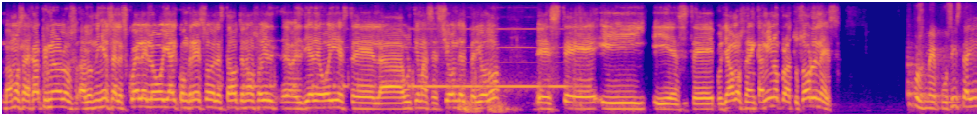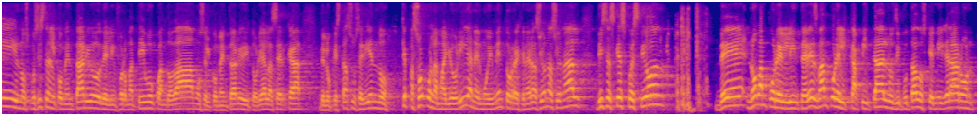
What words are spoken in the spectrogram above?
vamos a dejar primero a los, a los niños a la escuela y luego ya al Congreso del Estado. Tenemos hoy, el, el día de hoy, este, la última sesión del periodo. Este, y, y este, pues ya vamos en camino, pero a tus órdenes. Pues me pusiste ahí, nos pusiste en el comentario del informativo cuando dábamos el comentario editorial acerca de lo que está sucediendo. ¿Qué pasó con la mayoría en el movimiento Regeneración Nacional? Dices que es cuestión de, no van por el interés, van por el capital, los diputados que emigraron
